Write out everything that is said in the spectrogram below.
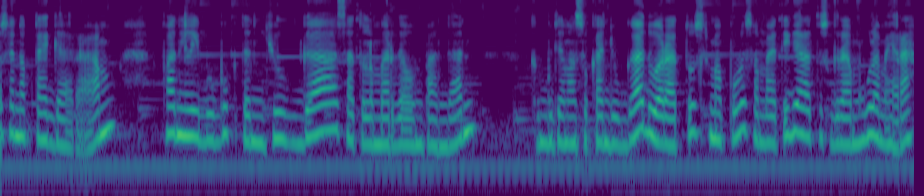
sendok teh garam, vanili bubuk dan juga satu lembar daun pandan. Kemudian masukkan juga 250 sampai 300 gram gula merah.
